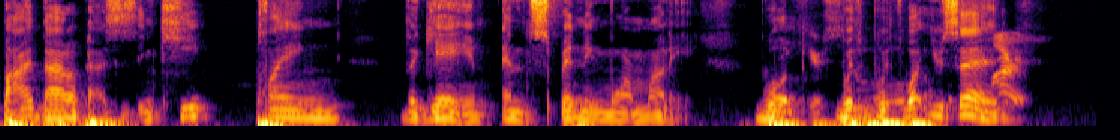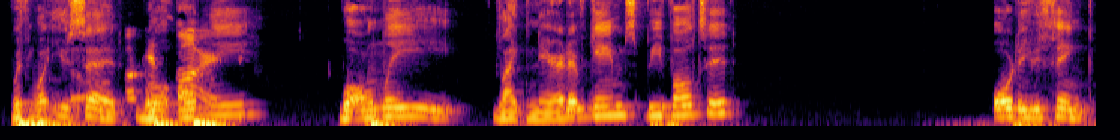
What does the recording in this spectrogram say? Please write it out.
buy battle passes, and keep playing the game and spending more money. Well, You're with with what you said, smart. with what you So said, will smart. only will only like narrative games be vaulted, or do you think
